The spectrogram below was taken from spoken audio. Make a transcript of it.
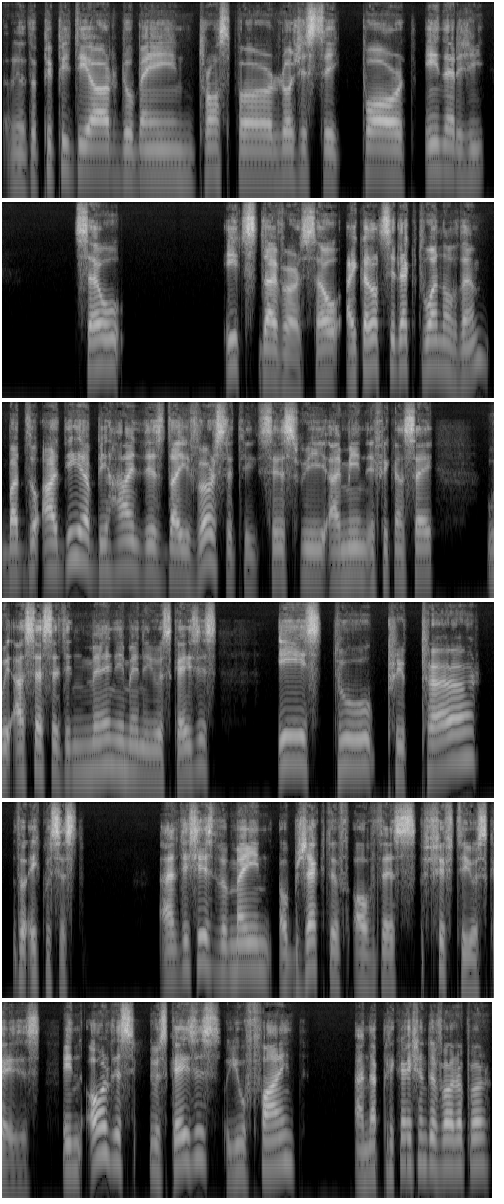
the PPDR domain, transport, logistic, port, energy. So it's diverse. So I cannot select one of them, but the idea behind this diversity, since we, I mean, if we can say, we assess it in many, many use cases, is to prepare the ecosystem. And this is the main objective of this 50 use cases. In all these use cases, you find an application developer,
